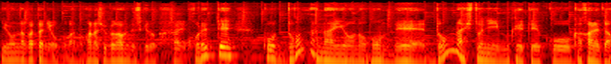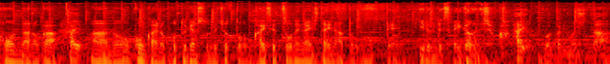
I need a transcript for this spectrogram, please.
いろんな方におあのお話を伺うんですけどはい。これってこうどんな内容の本でどんな人に向けてこう書かれた本なのかはい。あの今回のポッドキャストでちょっと解説をお願いしたいなと思っているんですがいかがでしょうか？はい。わかりました。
